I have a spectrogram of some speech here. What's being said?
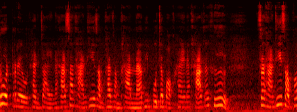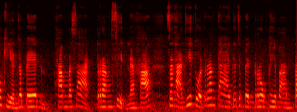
รวดเร็วทันใจนะคะ สถานที่สำคัญสำคัญนะ พี่ปูจะบอกให้นะคะก็คือ สถานที่สอบข้อเขียนจะเป็นธรรมศาสตร์รังสิตนะคะ สถานที่ตรวจร่างกายก็จะเป็นโรงพยาบาลต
